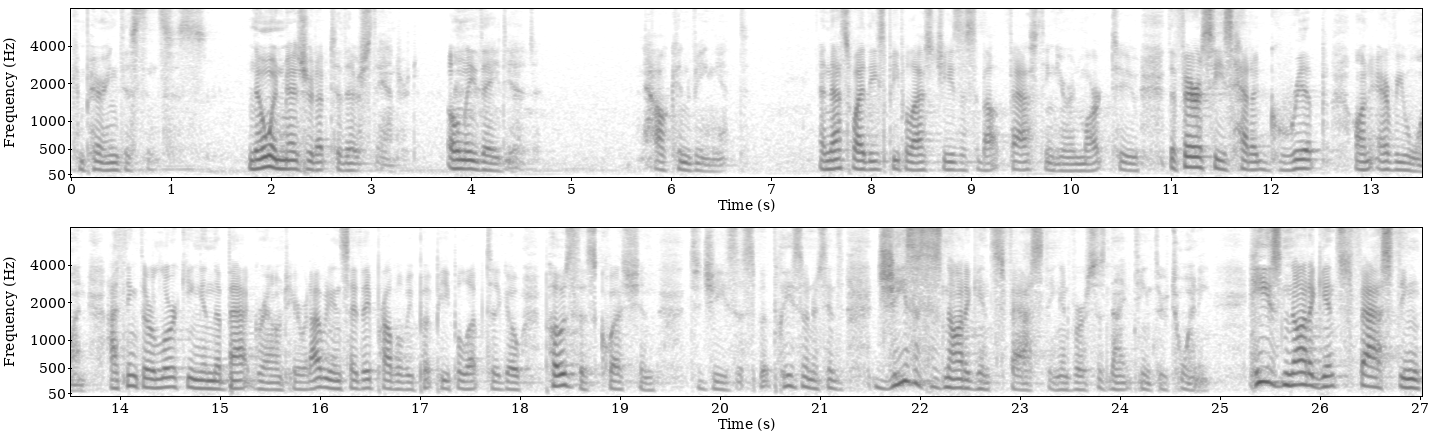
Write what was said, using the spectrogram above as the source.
comparing distances. No one measured up to their standard, only they did. How convenient. And that's why these people asked Jesus about fasting here in Mark 2. The Pharisees had a grip on everyone. I think they're lurking in the background here, but I would even say they probably put people up to go pose this question to Jesus. But please understand, Jesus is not against fasting in verses 19 through 20. He's not against fasting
